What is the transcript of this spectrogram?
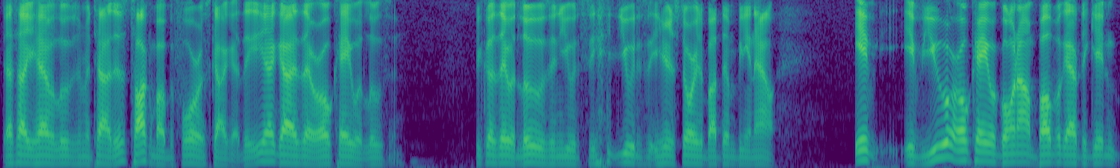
That's how you have a loser mentality. This is talking about before Scott got. You had guys that were okay with losing because they would lose, and you would see you would see, hear stories about them being out. If if you are okay with going out in public after getting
